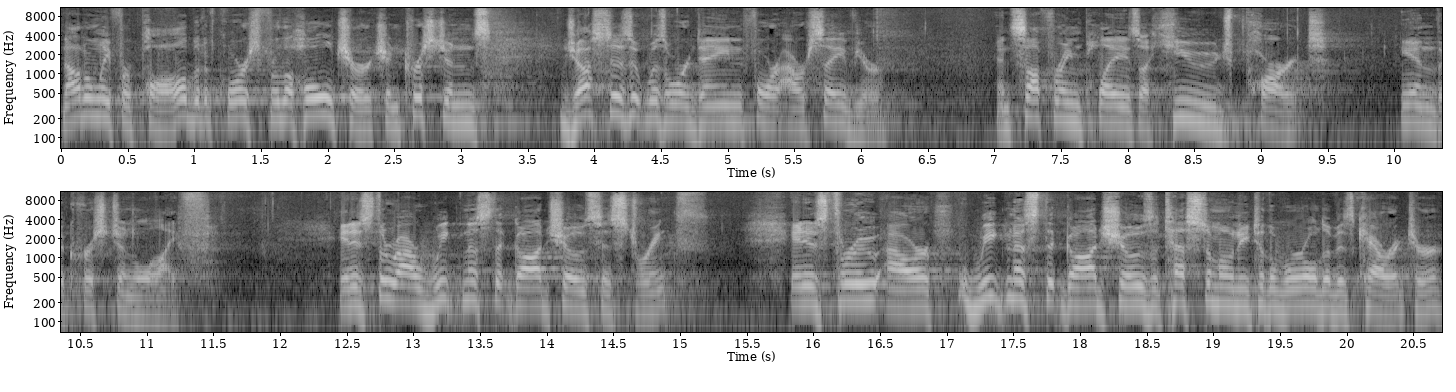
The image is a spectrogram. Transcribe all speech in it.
not only for Paul, but of course for the whole church and Christians just as it was ordained for our Savior. And suffering plays a huge part in the Christian life. It is through our weakness that God shows His strength. It is through our weakness that God shows a testimony to the world of His character.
